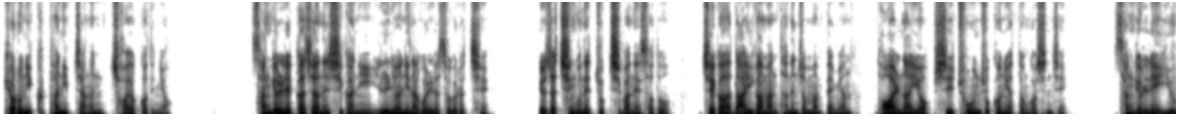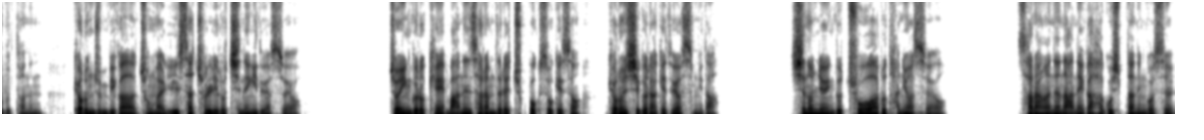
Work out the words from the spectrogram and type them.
결혼이 급한 입장은 저였거든요. 상견례까지 하는 시간이 1년이나 걸려서 그렇지 여자친구네 쪽 집안에서도 제가 나이가 많다는 점만 빼면 더할 나위 없이 좋은 조건이었던 것인지 상견례 이후부터는 결혼 준비가 정말 일사천리로 진행이 되었어요. 저흰 그렇게 많은 사람들의 축복 속에서 결혼식을 하게 되었습니다. 신혼여행도 추호하러 다녀왔어요. 사랑하는 아내가 하고 싶다는 것을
